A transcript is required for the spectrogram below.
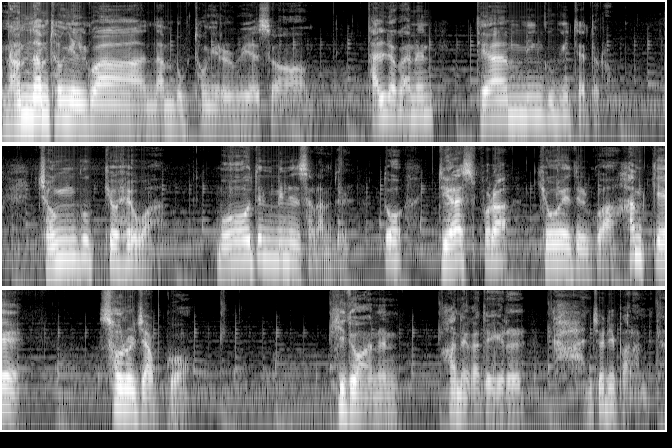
남남 통일과 남북 통일을 위해서 달려가는 대한민국이 되도록 전국 교회와 모든 믿는 사람들 또 디아스포라 교회들과 함께 손을 잡고 기도하는 한 해가 되기를 간절히 바랍니다.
